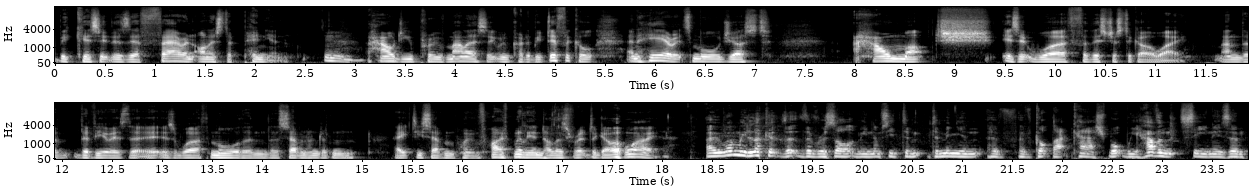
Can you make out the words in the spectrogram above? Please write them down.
because it is a fair and honest opinion. Mm. How do you prove malice? It's incredibly difficult. And here it's more just how much is it worth for this just to go away? And the the view is that it is worth more than the seven hundred and eighty seven point five million dollars for it to go away. I mean, when we look at the, the result, I mean, obviously Dominion have, have got that cash. What we haven't seen is an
